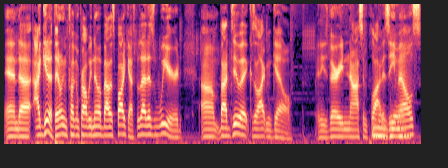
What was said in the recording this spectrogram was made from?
And uh, I get it; they don't even fucking probably know about this podcast, but that is weird. Um, but I do it because I like Miguel, and he's very nice and polite in his emails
